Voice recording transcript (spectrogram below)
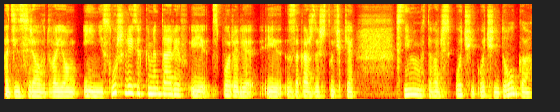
один сериал вдвоем и не слушали этих комментариев, и спорили и за каждой штучки, с ними мы оставались очень-очень долго,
